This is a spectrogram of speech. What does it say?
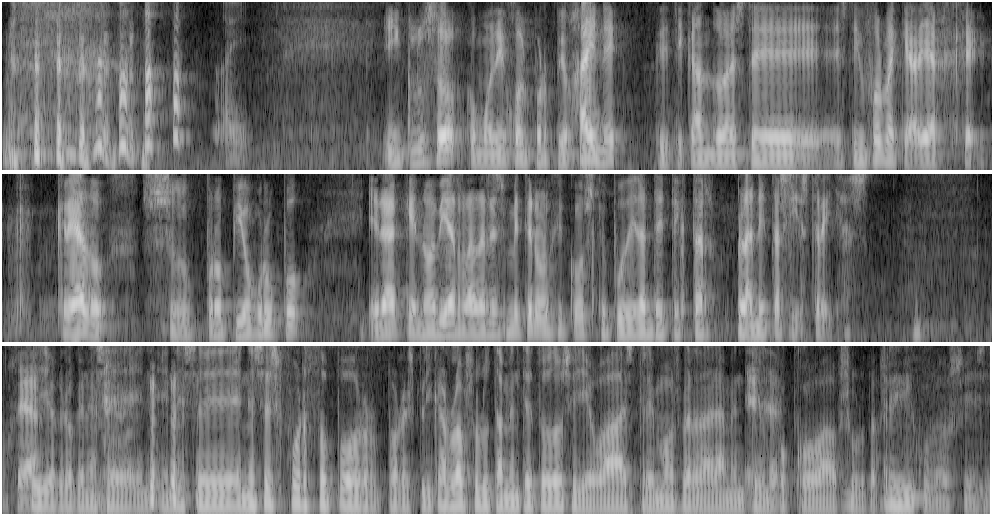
Incluso, como dijo el propio Heineck, criticando este, este informe que había creado su propio grupo, era que no había radares meteorológicos que pudieran detectar planetas y estrellas. Yo creo que en ese, en, ese, en ese esfuerzo por, por, explicarlo absolutamente todo se llegó a extremos verdaderamente un poco absurdos. Ridículos, sí, sí.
